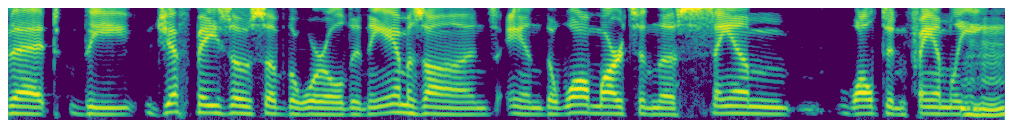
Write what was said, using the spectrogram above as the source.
that the Jeff Bezos of the world and the Amazons and the Walmarts and the Sam Walton family Mm-hmm.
